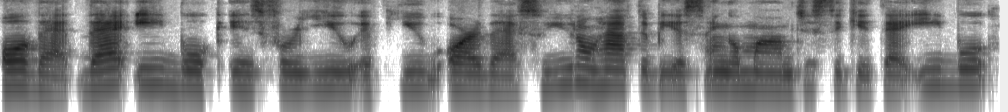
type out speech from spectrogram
all that. That ebook is for you if you are that. So you don't have to be a single mom just to get that ebook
